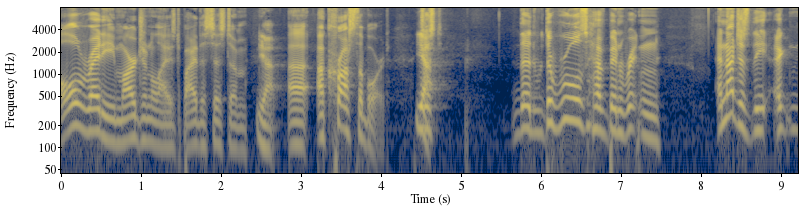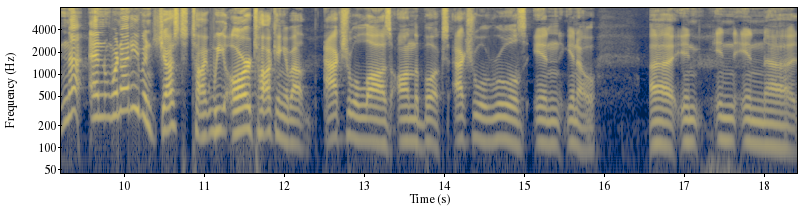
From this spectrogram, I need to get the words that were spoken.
already marginalized by the system Yeah. uh, across the board. Yeah. Just the the rules have been written, and not just the not and we're not even just talking. We are talking about actual laws on the books, actual rules in you know, uh, in in in uh,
